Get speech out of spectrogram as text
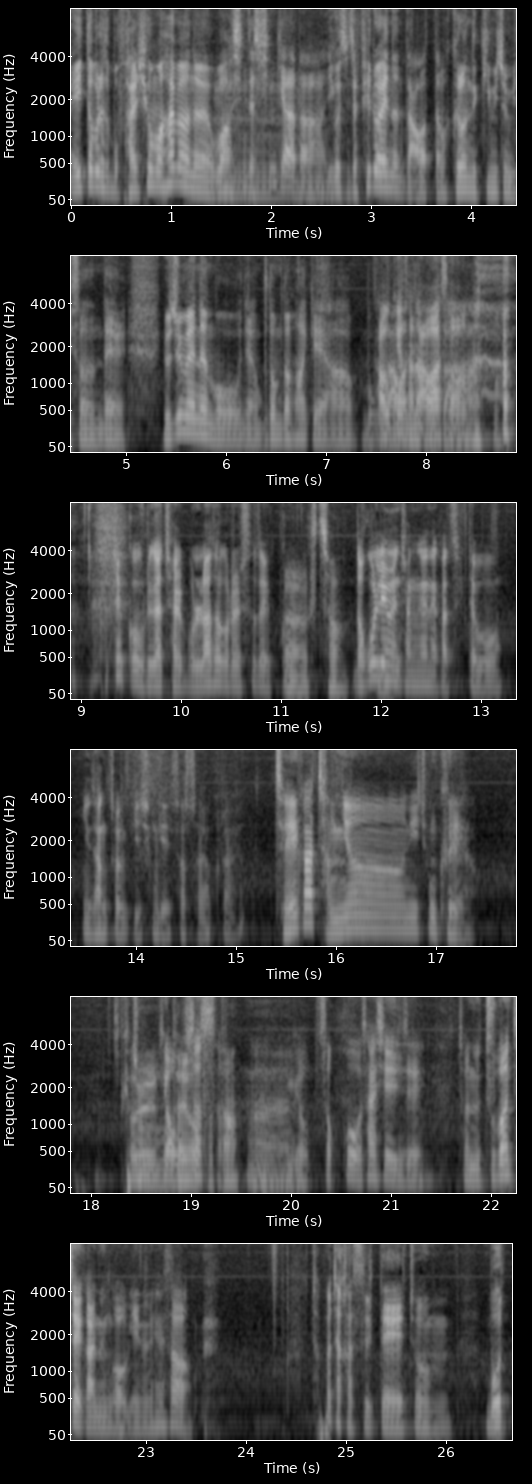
AWS 뭐 발표만 하면은 와 음. 진짜 신기하다. 이거 진짜 필요했는데 나왔다. 막 그런 느낌이 좀 있었는데 요즘에는 뭐 그냥 무덤덤하게 아뭐 나왔나 나와서. 그때 거 우리가 잘 몰라서 그럴 수도 있고. 어, 그쵸. 너굴님은 작년에 갔을 때 뭐 인상적이신 게 있었어요? 그러면 제가 작년이 좀 그래요. 별게 좀 별거 없었어. 음. 이게 없었고 사실 이제 저는 두 번째 가는 거기는 해서 첫 번째 갔을 때 좀 못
